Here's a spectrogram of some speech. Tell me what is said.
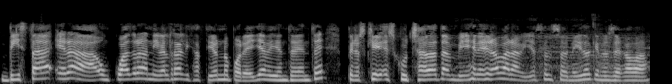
vista era un cuadro a nivel realización, no por ella, evidentemente, pero es que escuchada también era maravilloso el sonido que nos llegaba.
